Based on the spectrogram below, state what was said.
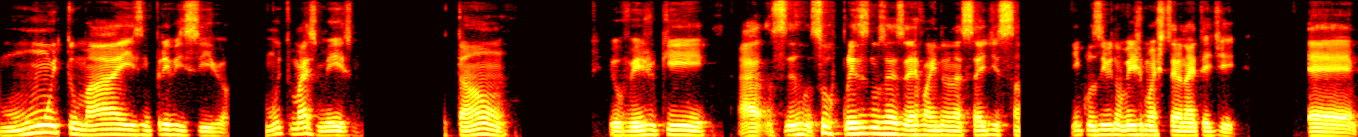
Muito mais imprevisível. Muito mais mesmo. Então, eu vejo que as surpresas nos reservam ainda nessa edição. Inclusive, não vejo Manchester United. É,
